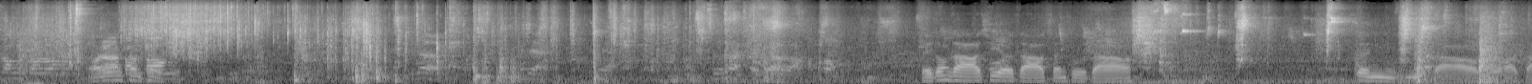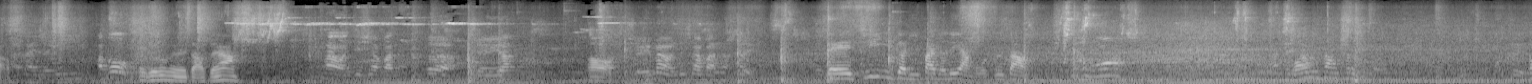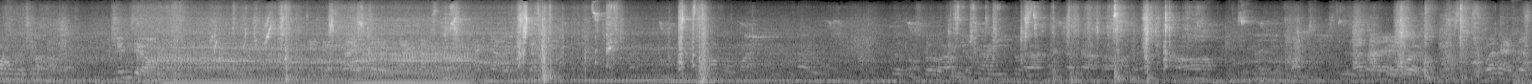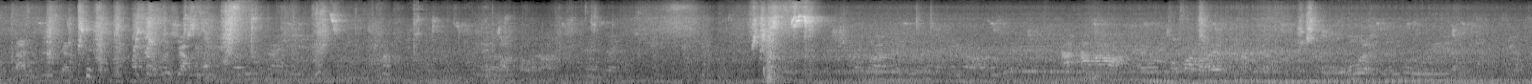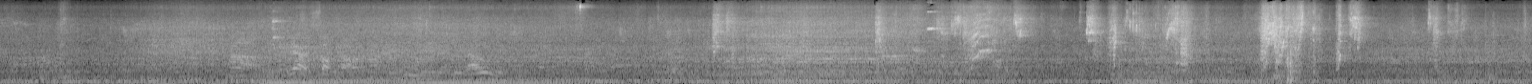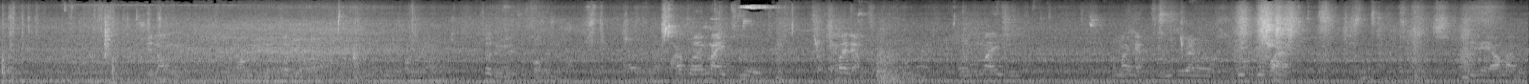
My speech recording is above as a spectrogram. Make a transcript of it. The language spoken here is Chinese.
东东，我用上厕所。水中早，企鹅早，陈楚早，郑一早，国华早。阿布，这个路没早，怎样？卖完就下班了。对啊，鳕鱼啊。哦，鳕鱼卖完就下班了。对。累积一个礼拜的量，我知道。我要去上厕所。对，上厕所。金流。đi ra đâu rồi đi qua mà.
